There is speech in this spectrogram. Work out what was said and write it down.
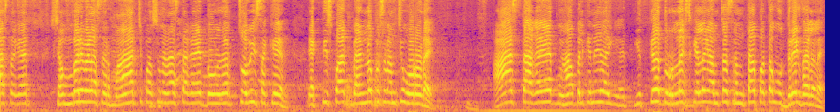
आज तगायत शंभर वेळा सर मार्चपासून आज आज तगायत दोन हजार चोवीस अखेर एकतीस पाच ब्याण्णवपासून आमची ओरड आहे. आज तागायत महापालिकेने इतकं दुर्लक्ष केलं की आमचा संताप आता उद्रेक झालेला आहे.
